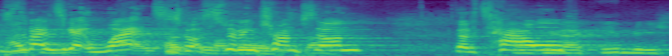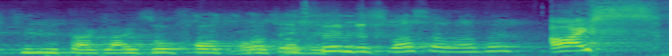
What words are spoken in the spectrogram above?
he's about to get wet, he's got swimming trunks on, got a towel. Ice.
